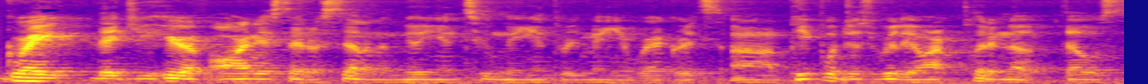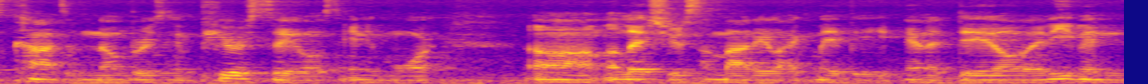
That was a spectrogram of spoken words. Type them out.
great that you hear of artists that are selling a million, two million, three million records, uh, people just really aren't putting up those kinds of numbers in pure sales anymore um, unless you're somebody like maybe an Adele. And even,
